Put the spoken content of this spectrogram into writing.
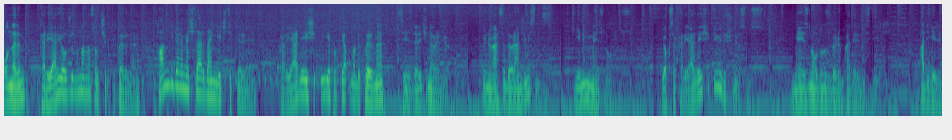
Onların kariyer yolculuğuna nasıl çıktıklarını, hangi dönemeçlerden geçtiklerini, kariyer değişikliği yapıp yapmadıklarını sizler için öğreniyorum. Üniversitede öğrenci misiniz? Yeni mi mezun oldunuz? Yoksa kariyer değişikliği mi düşünüyorsunuz? Mezun olduğunuz bölüm kaderiniz değil. Hadi gelin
